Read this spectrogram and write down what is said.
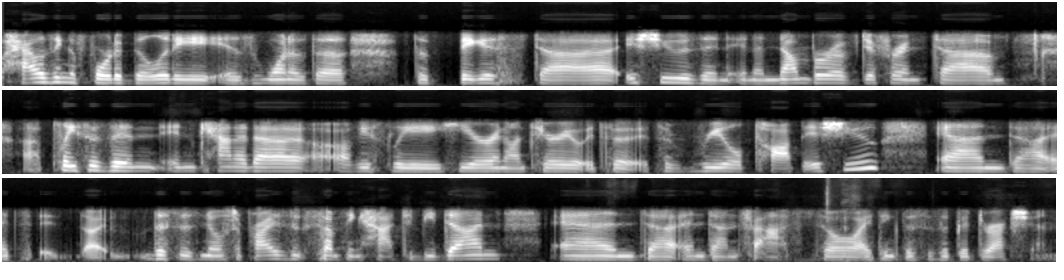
housing affordability is one of the the biggest uh, issues in, in a number of different um, uh, places in, in Canada. Obviously, here in Ontario, it's a it's a real top issue, and uh, it's it, uh, this is no surprise. That something had to be done, and uh, and done fast. So I think this is a good direction.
